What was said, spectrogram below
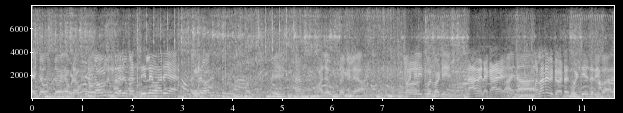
याच्या उंच एवढ्या उंच. जाऊन तुमचा व्हिडिओ काढ. ते लय भारी आहे. हे, आल्या उंच गेल्या. पाटील इथवर पाटील. नाही व्हायला काय मला नाही भीती वाटत. उलटी आहे तरी बाय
